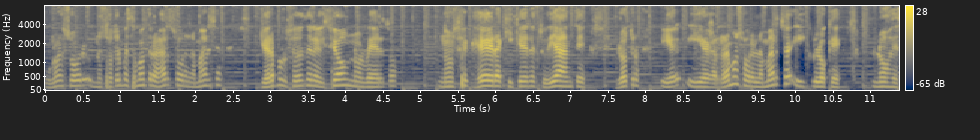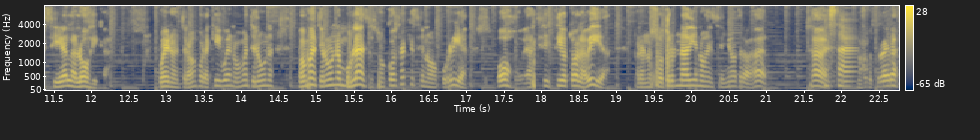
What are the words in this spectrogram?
uno sobre, nosotros empezamos a trabajar sobre la marcha. Yo era profesor de televisión, Norberto, no sé qué era, aquí que era estudiante, el otro, y, agarramos sobre la marcha y lo que nos decía la lógica. Bueno, entramos por aquí, bueno, vamos a tener una, vamos a tener una ambulancia, son cosas que se nos ocurrían. Ojo, ha existido toda la vida, pero a nosotros nadie nos enseñó a trabajar. ¿sabes? Nosotros era,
